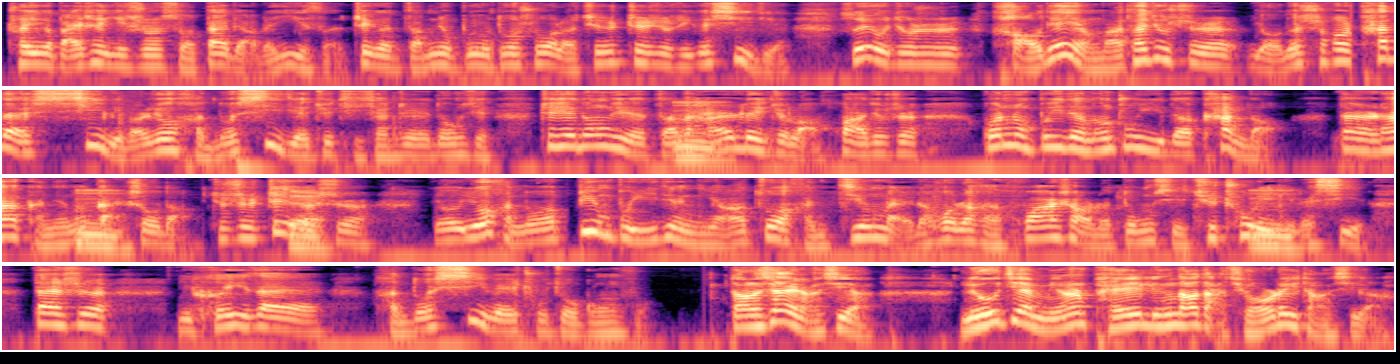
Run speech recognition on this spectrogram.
穿一个白衬衣时候所代表的意思，这个咱们就不用多说了。其实这就是一个细节。所以我就是好电影嘛，它就是有的时候它在戏里边就有很多细节去体现这些东西。这些东西咱们还是那句老话，就是观众不一定能注意的看到。但是他肯定能感受到，就是这个是有有很多，并不一定你要做很精美的或者很花哨的东西去处理你的戏，但是你可以在很多细微处做功夫。到了下一场戏啊，刘建明陪领导打球的一场戏啊，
